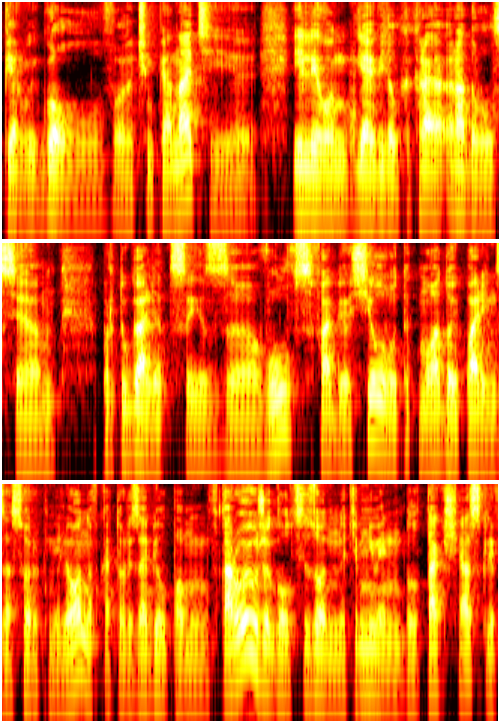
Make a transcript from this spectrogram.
первый гол в чемпионате. Или он, я видел, как радовался португалец из Вулфс, Фабио Силва, вот этот молодой парень за 40 миллионов, который забил, по-моему, второй уже гол сезона, но тем не менее был так счастлив,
